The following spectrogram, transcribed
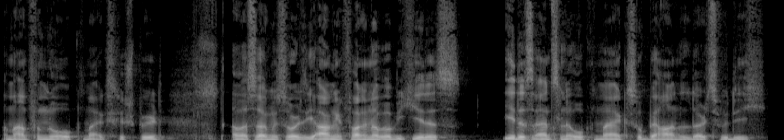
am Anfang nur Open Mics gespielt. Aber sagen wir so, als ich angefangen habe, habe ich jedes, jedes einzelne Open Mic so behandelt, als würde ich,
